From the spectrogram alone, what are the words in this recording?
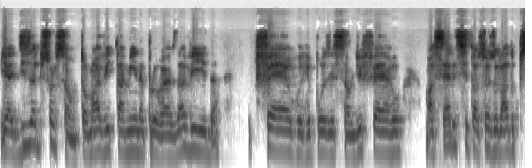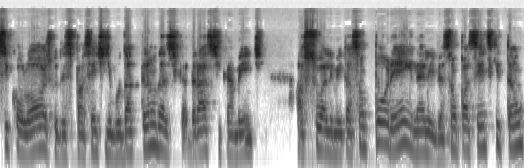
e a desabsorção, tomar vitamina para o resto da vida, ferro, reposição de ferro, uma série de situações do lado psicológico desse paciente de mudar tão drasticamente a sua alimentação. Porém, né, Lívia, são pacientes que estão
